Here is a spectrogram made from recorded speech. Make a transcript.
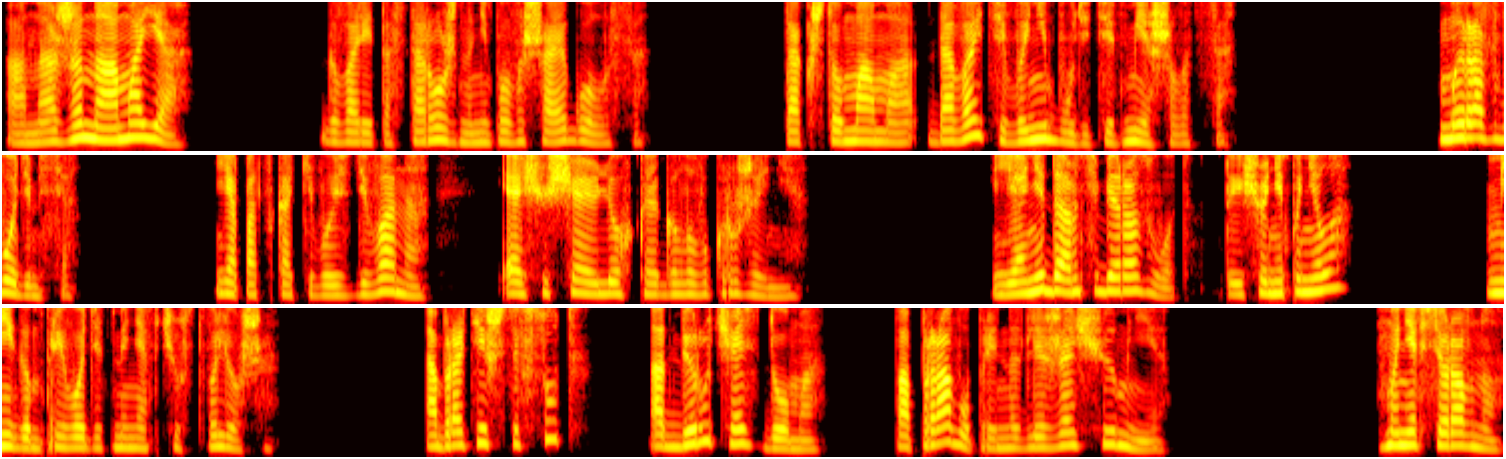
«Она жена моя», — говорит осторожно, не повышая голоса. «Так что, мама, давайте вы не будете вмешиваться». «Мы разводимся». Я подскакиваю с дивана и ощущаю легкое головокружение. «Я не дам тебе развод. Ты еще не поняла?» Мигом приводит меня в чувство Лёша. Обратишься в суд, отберу часть дома, по праву принадлежащую мне. Мне всё равно,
